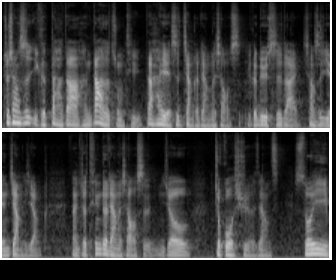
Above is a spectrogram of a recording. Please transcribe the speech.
就像是一个大大很大的主题，但他也是讲个两个小时，一个律师来像是演讲一样，那你就听个两个小时，你就就过去了这样子。所以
